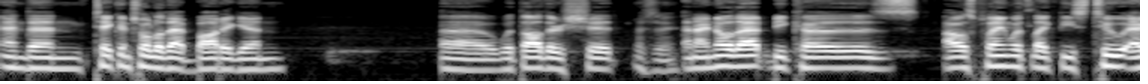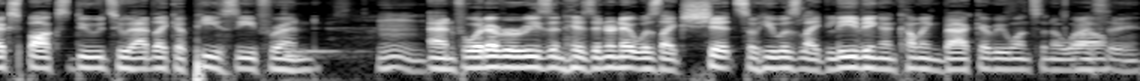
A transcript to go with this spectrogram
and then take control of that bot again, uh, with all their shit. I see. And I know that because I was playing with like these two Xbox dudes who had like a PC friend, Hmm. and for whatever reason his internet was like shit, so he was like leaving and coming back every once in a while. see.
